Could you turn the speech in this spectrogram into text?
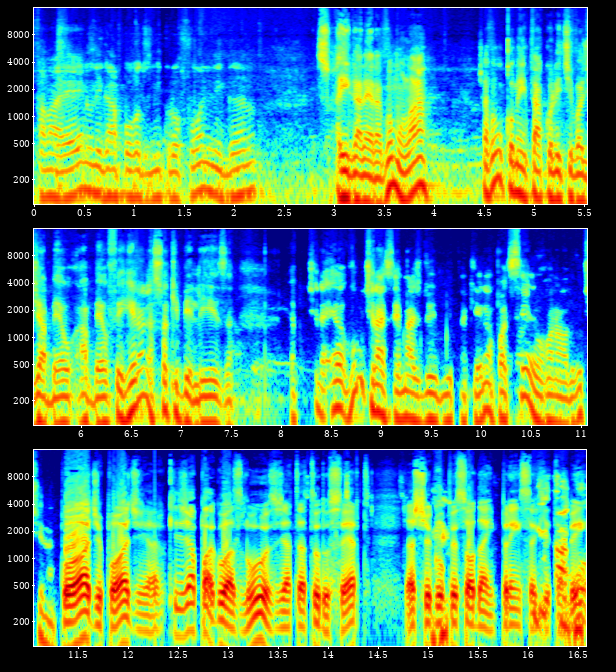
Falar é, não ligar a porra dos microfones, ligando. Isso aí, galera, vamos lá? Já vamos comentar a coletiva de Abel, Abel Ferreira. Olha só que beleza. Vamos tirar essa imagem do Itaquerão? Pode ser, Ronaldo? Vou tirar. Pode, pode. Aqui já apagou as luzes, já tá tudo certo. Já chegou o pessoal da imprensa aqui também.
